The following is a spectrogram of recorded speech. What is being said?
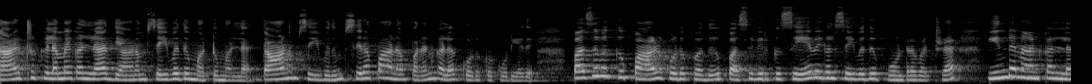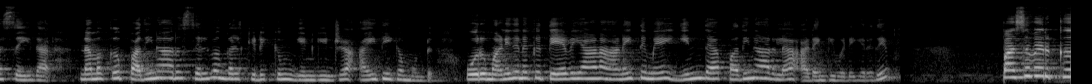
ஞாயிற்றுக்கிழமைகளில் தியானம் செய்வது மட்டுமல்ல தானம் செய்வதும் சிறப்பான பலன்களை கொடுக்கக்கூடியது. பசுவுக்கு பால் கொடுப்பது பசுவிற்கு சேவைகள் செய்வது போன்றவற்றை இந்த நாட்களில் செய்தால் நமக்கு பதினாறு செல்வங்கள் கிடைக்கும் என்கின்ற ஐதீகம் உண்டு. ஒரு மனிதனுக்கு தேவையான அனைத்துமே இந்த பதினாறில் அடங்கிவிடுகிறது பசுவிற்கு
